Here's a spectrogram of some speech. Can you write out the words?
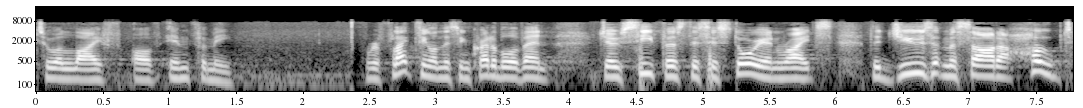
to a life of infamy. Reflecting on this incredible event, Josephus, this historian, writes The Jews at Masada hoped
